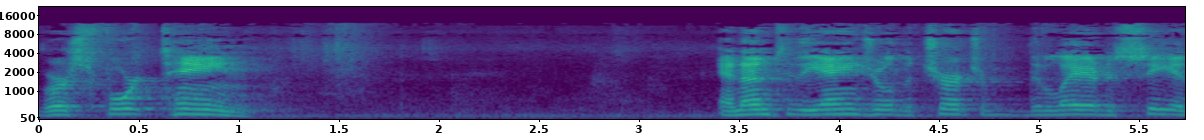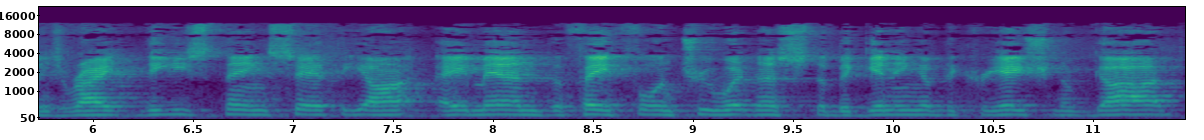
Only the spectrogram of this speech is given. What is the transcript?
verse 14. And unto the angel of the church of the Laodiceans write, These things saith the Amen, the faithful and true witness, the beginning of the creation of God.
